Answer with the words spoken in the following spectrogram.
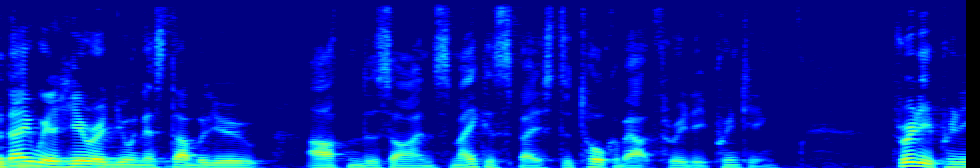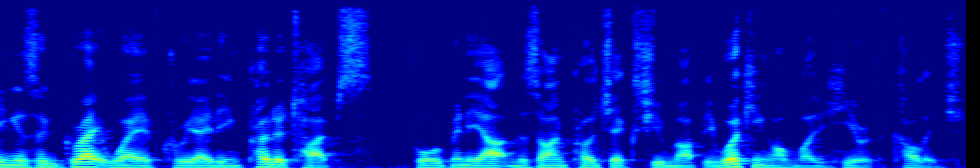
Today we're here at UNSW Art and Design's Makerspace to talk about 3D printing. 3D printing is a great way of creating prototypes for many art and design projects you might be working on while you're here at the college.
